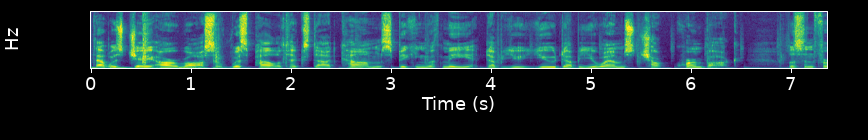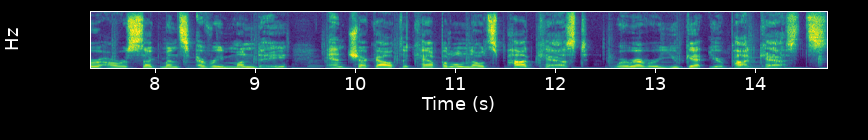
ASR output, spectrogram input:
That was J.R. Ross of WisPolitics.com speaking with me, WUWM's Chuck Quirmbach. Listen for our segments every Monday and check out the Capitol Notes podcast wherever you get your podcasts.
